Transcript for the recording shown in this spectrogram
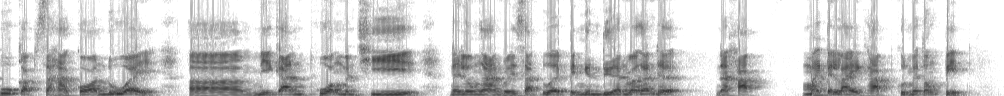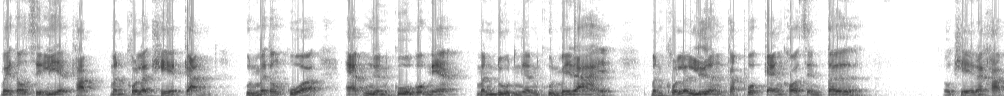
กู้กับสหกรณ์ด้วย มีการพ่วงบัญชีในโรงงานบริษัทด้วยเป็นเงินเดือนว่างั้นเถอะนะครับ ไม่เป็นไรครับ คุณไม่ต้องปิด ไม่ต้องซีเรียสครับ มันคนละเคสกัน คุณไม่ต้องกลัวแอปเงินกู้พวกนี้มันดูดเงินคุณไม่ได้ มันคนละเรื่องกับพวกแก๊งคอร์เซนเตอร์โอเคนะครับ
